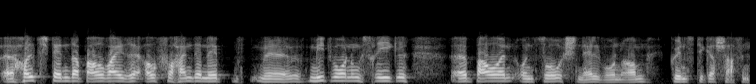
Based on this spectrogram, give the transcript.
äh, Holzständerbauweise auf vorhandene äh, Mietwohnungsriegel äh, bauen und so schnell Wohnraum günstiger schaffen.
